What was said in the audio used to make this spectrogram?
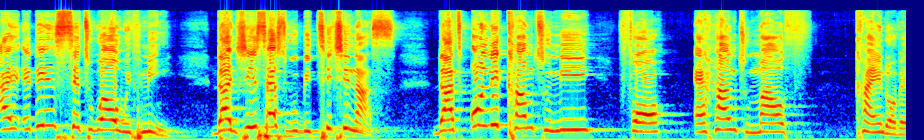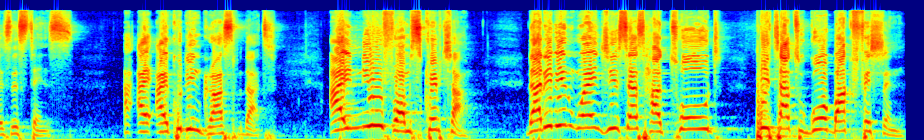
I, it didn't sit well with me that Jesus will be teaching us that only come to me for a hand to mouth kind of existence. I, I, couldn't grasp that. I knew from scripture that even when Jesus had told Peter to go back fishing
